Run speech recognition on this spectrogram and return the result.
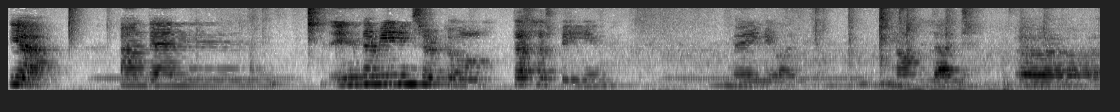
Yeah, and then in the reading circle, that has been maybe like not that uh,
